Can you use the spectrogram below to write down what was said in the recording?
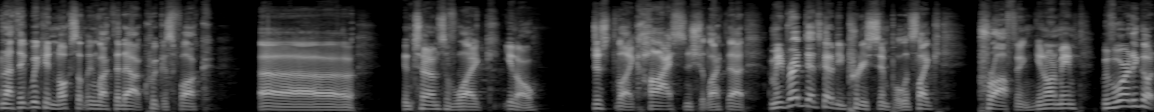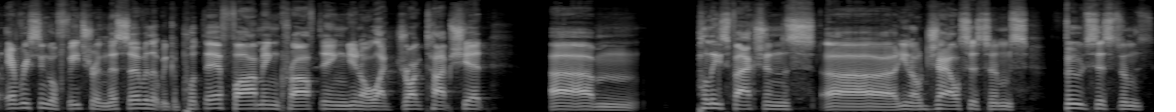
and I think we can knock something like that out quick as fuck. Uh, in terms of like you know, just like heists and shit like that. I mean, Red Dead's got to be pretty simple. It's like crafting. You know what I mean? We've already got every single feature in this server that we could put there: farming, crafting. You know, like drug type shit. Um, police factions. Uh, you know, jail systems, food systems.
